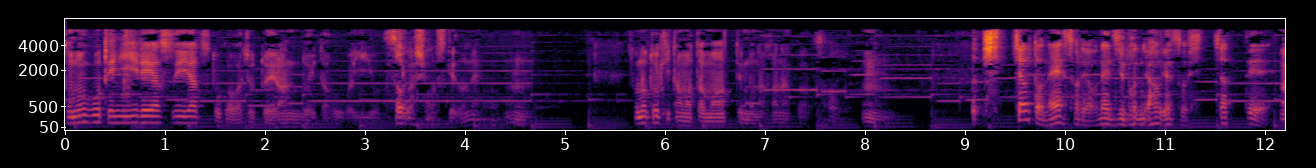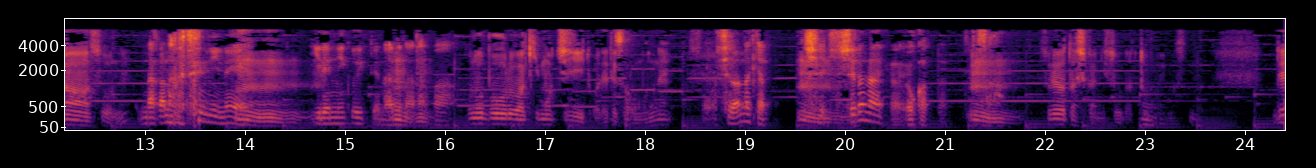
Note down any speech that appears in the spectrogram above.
その後手に入れやすいやつとかはちょっと選んどいた方がいいような気がしますけどね。そううん。その時たまたまあってもなかなか、そううん。知っちゃうとね、それをね、自分に合うやつを知っちゃって、ああ、そうね。なかなか手にね、うんうん。入れにくいってなるならば、このボールは気持ちいいとか出てくるもんね。そう知らなきゃ、うんし知らなきゃよかったっていうさ、うん。それは確かにそうだと思いますね。で、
